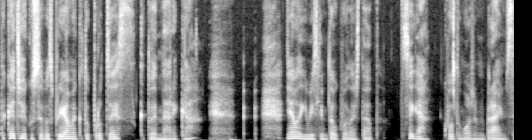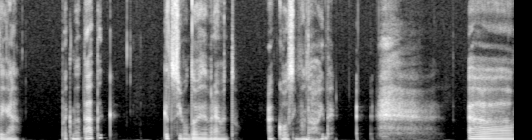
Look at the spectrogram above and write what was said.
Така че ако се възприемаме като процес, като една река, Няма да ги мислим толкова нещата. Сега, каквото можем да правим сега. Пък нататък, като си му дойде времето. Ако си му дойде. А,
